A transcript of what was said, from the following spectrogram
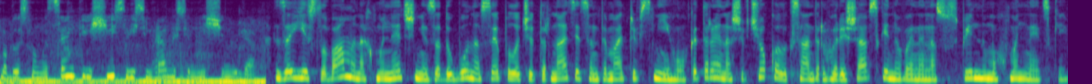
в обласному центрі 6-8 градусів нижче нуля. За її словами, на Хмельниччині за добу насипало 14 сантиметрів снігу. Катерина Шевчук, Олександр Горішевський. Новини на Суспільному. Хмельницький.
